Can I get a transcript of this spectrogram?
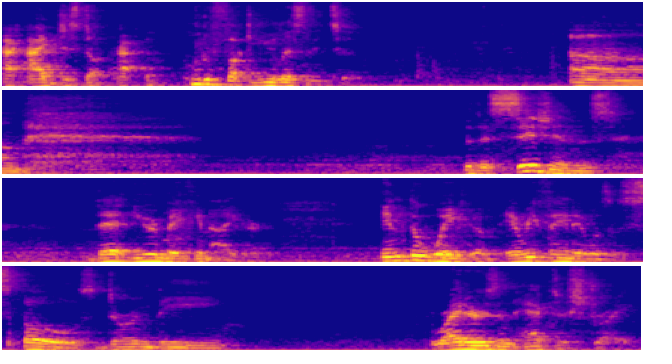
I, I just don't. I, who the fuck are you listening to? Um, the decisions that you're making, Iger, in the wake of everything that was exposed during the writers and actors strike,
